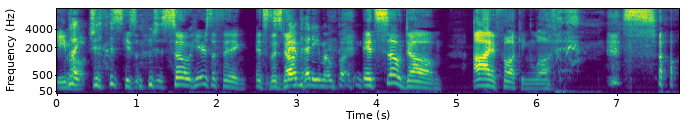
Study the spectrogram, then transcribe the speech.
Emo. Like just, He's just so here's the thing. It's the dumb that emo button. It's so dumb. I fucking love it. so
